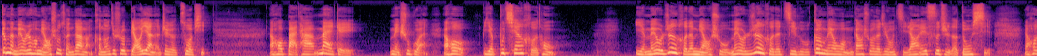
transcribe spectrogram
根本没有任何描述存在嘛，可能就说表演了这个作品，然后把它卖给美术馆，然后也不签合同，也没有任何的描述，没有任何的记录，更没有我们刚说的这种几张 A 4纸的东西。然后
